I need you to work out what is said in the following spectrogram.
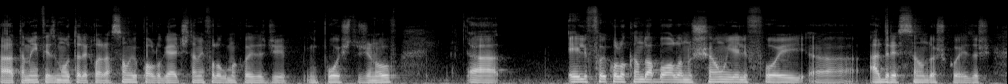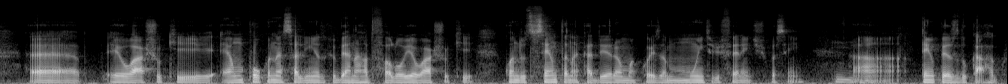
uh, também fez uma outra declaração e o Paulo Guedes também falou alguma coisa de imposto de novo. Uh, ele foi colocando a bola no chão e ele foi uh, adressando as coisas. Uh, eu acho que é um pouco nessa linha do que o Bernardo falou e eu acho que quando senta na cadeira é uma coisa muito diferente. Tipo assim, uhum. tem o peso do cargo,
